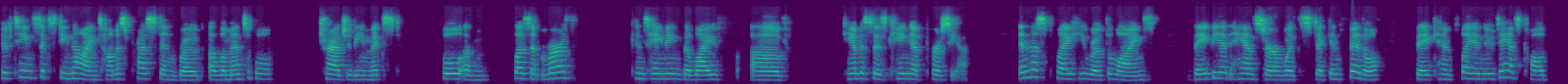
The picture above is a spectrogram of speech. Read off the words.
1569, Thomas Preston wrote a lamentable tragedy mixed full of pleasant mirth, containing the life of Cambyses, King of Persia. In this play, he wrote the lines, They be at hand, sir, with stick and fiddle. They can play a new dance called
